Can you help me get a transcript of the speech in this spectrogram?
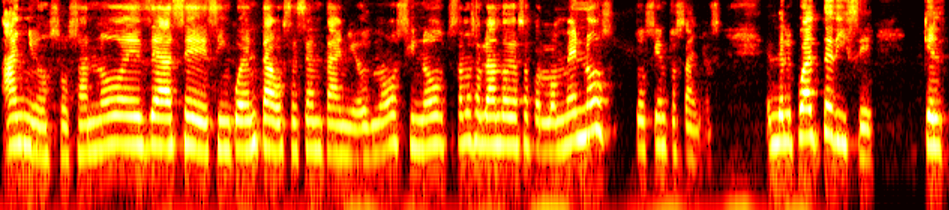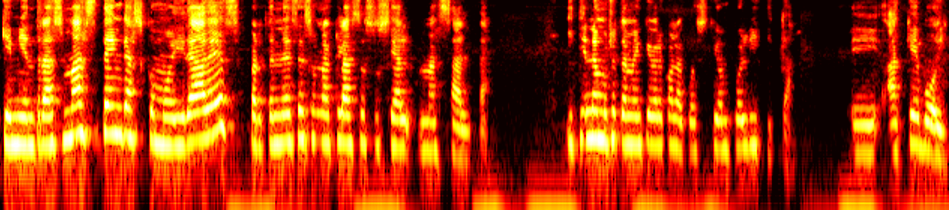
años, o sea, no es de hace 50 o 60 años, ¿no? Sino estamos hablando de eso por lo menos 200 años, en el cual te dice que el que mientras más tengas comodidades, perteneces a una clase social más alta. Y tiene mucho también que ver con la cuestión política. Eh, ¿A qué voy?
